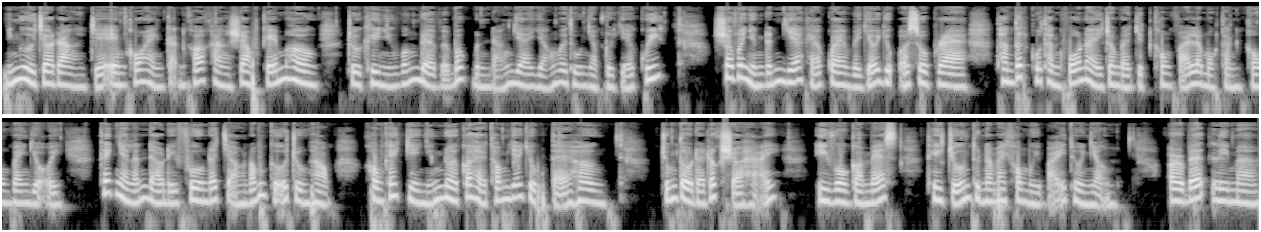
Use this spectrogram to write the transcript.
những người cho rằng trẻ em có hoàn cảnh khó khăn sẽ học kém hơn trừ khi những vấn đề về bất bình đẳng dài dẳng về thu nhập được giải quyết. So với những đánh giá khả quan về giáo dục ở Sopra, thành tích của thành phố này trong đại dịch không phải là một thành công vang dội. Các nhà lãnh đạo địa phương đã chọn đóng cửa trường học, không khác gì những nơi có hệ thống giáo dục tệ hơn. Chúng tôi đã rất sợ hãi. Ivo Gomez, thị trưởng từ năm 2017 thừa nhận. Herbert Lima,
